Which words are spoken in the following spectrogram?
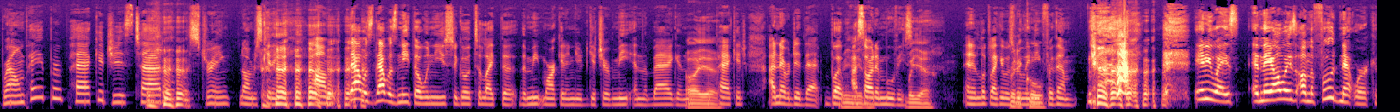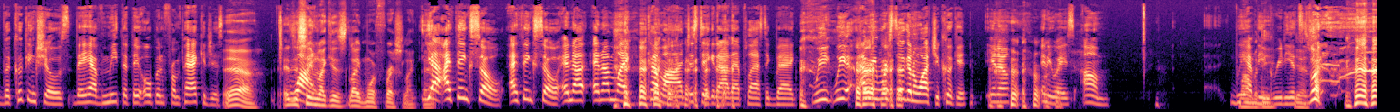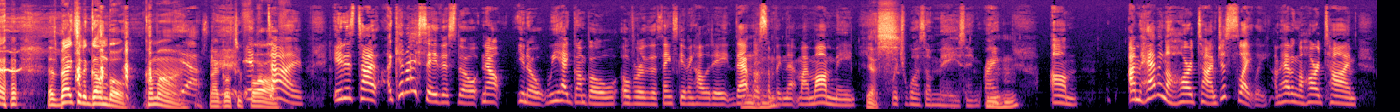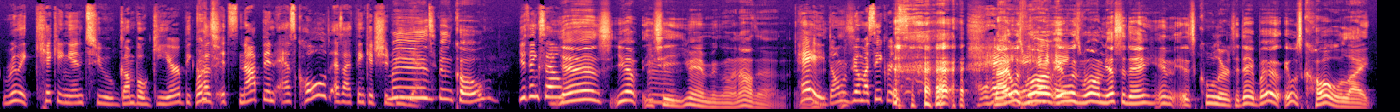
brown paper packages tied up with string. No, I'm just kidding. Um, that was that was neat though when you used to go to like the the meat market and you'd get your meat in the bag and Oh, the package. I never did that, but I saw it in movies But yeah, and it looked like it was Pretty really cool. neat for them. Anyways, and they always on the Food Network, the cooking shows, they have meat that they open from packages. yeah. It just Why? seemed like it's like more fresh like that. Yeah, I think so. I think so. And I and I'm like, come on, just take it out of that plastic bag. We we I mean, we're still gonna watch you cook it, you know. Anyways, um, we have the D, ingredients as well. Let's back to the gumbo. Come on. Yeah. Let's not go too it's far off. time. It is time. Uh, Can I say this though? Now, you know, we had gumbo over the Thanksgiving holiday. That was something that my mom made. Mm-hmm. Yes. Which was amazing, right? Mm-hmm. Um I'm having a hard time, just slightly. I'm having a hard time really kicking into gumbo gear because What? it's not been as cold as I think it should Man, be It's been cold. You think so? Yes, you have. You see, Mm. you ain't been going out there. Hey, don't reveal my secrets. hey, no, it was hey, warm. hey. It was warm yesterday, and it's cooler today. But it, it was cold. Like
